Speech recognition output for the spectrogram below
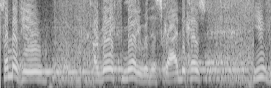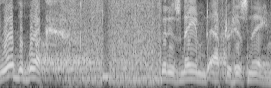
Some of you are very familiar with this guy because you've read the book that is named after his name.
